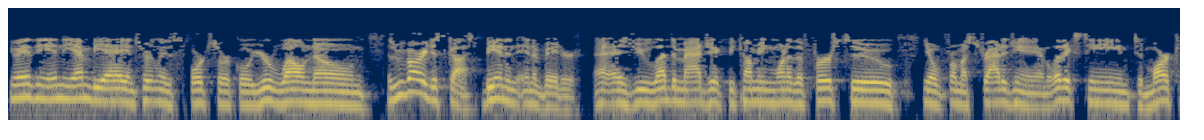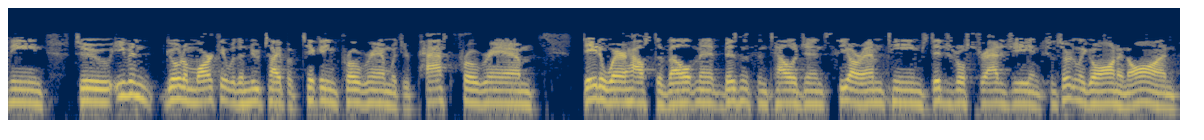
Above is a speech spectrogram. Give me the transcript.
you know, Anthony, in the NBA and certainly the sports circle, you're well known, as we've already discussed, being an innovator. As you led the Magic, becoming one of the first to, you know, from a strategy and analytics team to marketing to even go to market with a new type of ticketing program with your past program data warehouse development, business intelligence, CRM teams, digital strategy, and can certainly go on and on.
